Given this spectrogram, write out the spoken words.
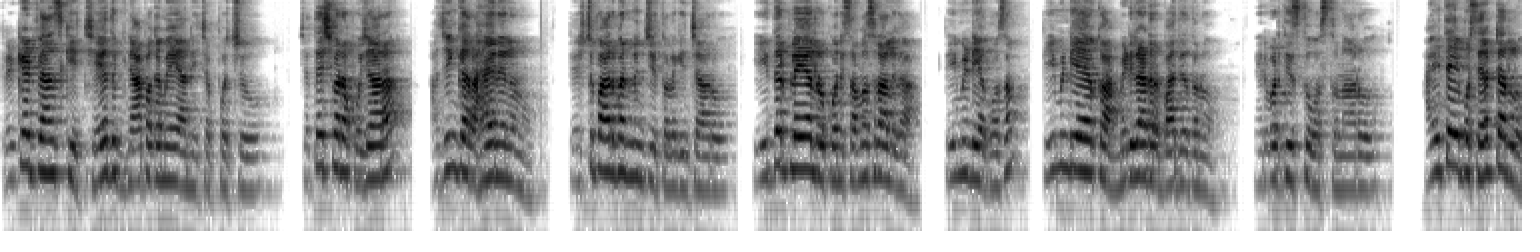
క్రికెట్ ఫ్యాన్స్కి చేదు జ్ఞాపకమే అని చెప్పొచ్చు. చతేశ్వర పుజారా అజింక్య రహానేలను టెస్ట్ ఫార్మాట్ నుంచి తొలగించారు. ఈ ఇద్దరు ప్లేయర్లు కొన్ని సంవత్సరాలుగా టీమిండియా కోసం టీమిండియా యొక్క మిడిల్ ఆర్డర్ బాధ్యతను నిర్వర్తిస్తూ వస్తున్నారు. అయితే ఇప్పుడు సెలెక్టర్లు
